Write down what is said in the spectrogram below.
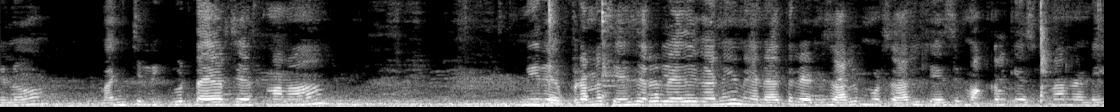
నేను మంచి లిక్విడ్ తయారు చేస్తున్నాను. మీరు ఎప్పుడన్నా చేశారో లేదో కానీ నేనైతే రెండు సార్లు మూడు సార్లు చేసి మొక్కలకి వేసుకున్నానండి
